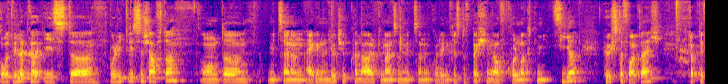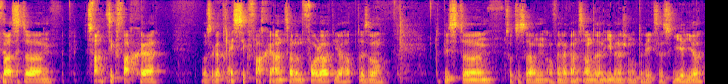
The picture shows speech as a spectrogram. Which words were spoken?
Robert Willacker ist äh, Politwissenschaftler und äh, mit seinem eigenen YouTube-Kanal gemeinsam mit seinem Kollegen Christoph Böchinger auf Kohlmarkt 4 höchst erfolgreich. Ich glaube, die fast äh, 20-fache oder sogar 30-fache Anzahl an Follower, die ihr habt. Also bist äh, sozusagen auf einer ganz anderen Ebene schon unterwegs als wir hier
